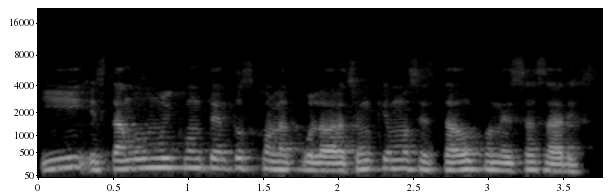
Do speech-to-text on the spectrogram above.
y estamos muy contentos con la colaboración que hemos estado con esas áreas.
